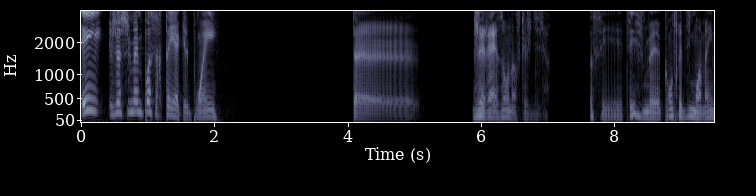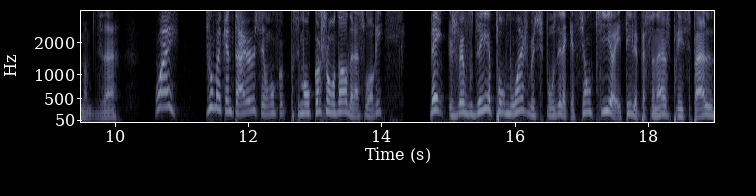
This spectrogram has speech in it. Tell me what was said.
Et je suis même pas certain à quel point j'ai raison dans ce que je dis là. Ça, c'est. Tu sais, je me contredis moi-même en me disant Ouais, Drew McIntyre, c'est mon, mon cochon d'or de la soirée. Ben, je vais vous dire, pour moi, je me suis posé la question qui a été le personnage principal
